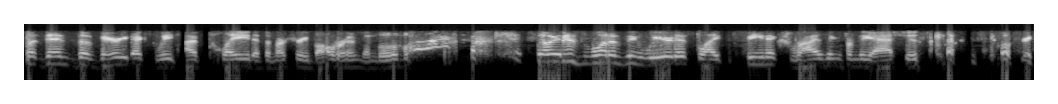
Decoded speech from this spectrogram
But then the very next week, I played at the Mercury Ballroom in Louisville. so it is one of the weirdest, like phoenix rising from the ashes kind of stories.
